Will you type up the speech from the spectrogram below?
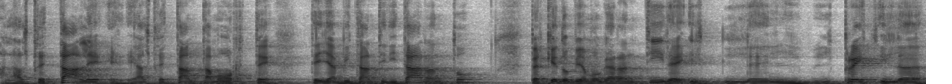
all'altrettale e, e altrettanta morte degli abitanti di Taranto? Perché dobbiamo garantire il, il, il,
